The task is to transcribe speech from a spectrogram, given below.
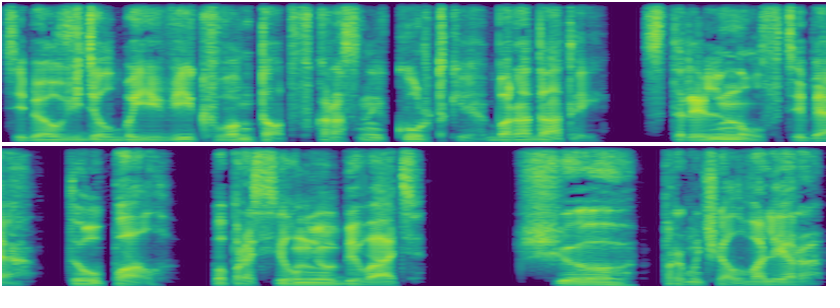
Тебя увидел боевик, вон тот, в красной куртке, бородатый. Стрельнул в тебя. Ты упал. Попросил не убивать». «Чё?» — промычал Валера.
